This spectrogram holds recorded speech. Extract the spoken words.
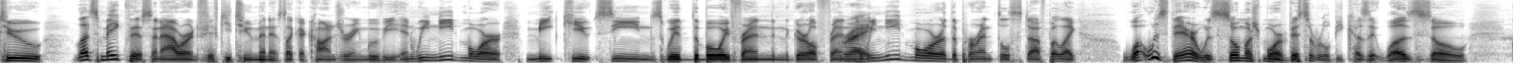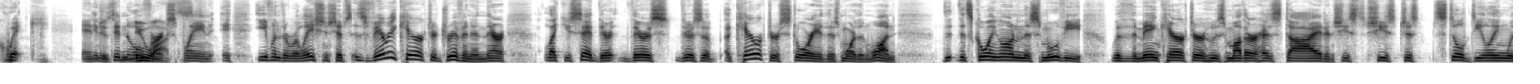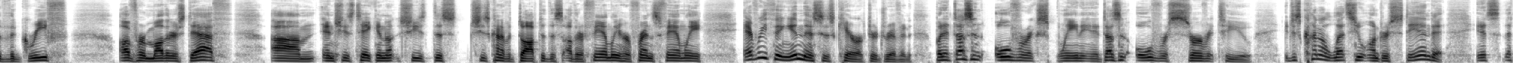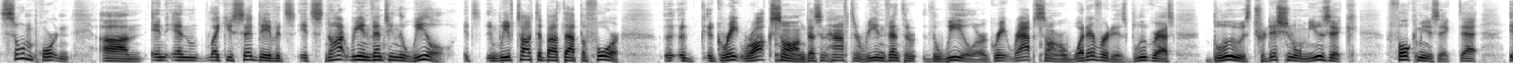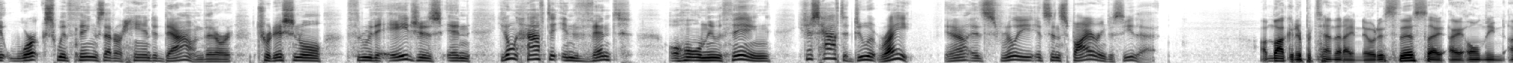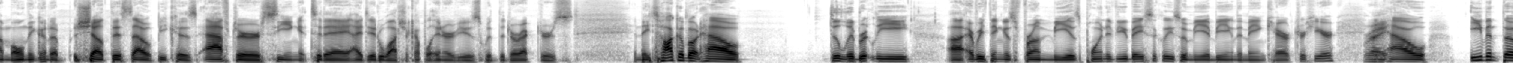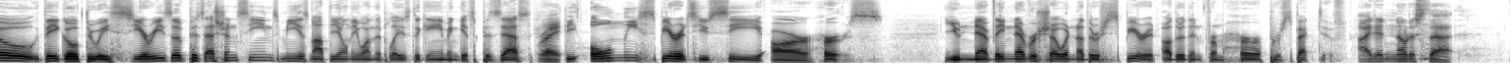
to let's make this an hour and 52 minutes like a conjuring movie and we need more meet cute scenes with the boyfriend and the girlfriend and Right. we need more of the parental stuff but like what was there was so much more visceral because it was so quick and, and it didn't over explain even the relationships it's very character driven and there like you said there there's there's a, a character story there's more than one th- that's going on in this movie with the main character whose mother has died and she's she's just still dealing with the grief of her mother's death um, and she's taken she's this she's kind of adopted this other family her friend's family. Everything in this is character driven but it doesn't over explain it and it doesn't over serve it to you. It just kind of lets you understand it. It's that's so important. Um, and and like you said dave it's it's not reinventing the wheel. It's and we've talked about that before a, a- great rock song doesn't have to reinvent the, the wheel or a great rap song or whatever it is. Bluegrass blues traditional music folk music that it works with things that are handed down that are traditional through the ages. And you don't have to invent a whole new thing. You just have to do it right. You know it's really it's inspiring to see that. I'm not going to pretend that I noticed this. I, I only I'm only going to shout this out because after seeing it today, I did watch a couple interviews with the directors, and they talk about how deliberately uh, everything is from Mia's point of view, basically. So Mia being the main character here, Right. And how even though they go through a series of possession scenes, Mia is not the only one that plays the game and gets possessed. Right. The only spirits you see are hers. You never they never show another spirit other than from her perspective. i didn't notice that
